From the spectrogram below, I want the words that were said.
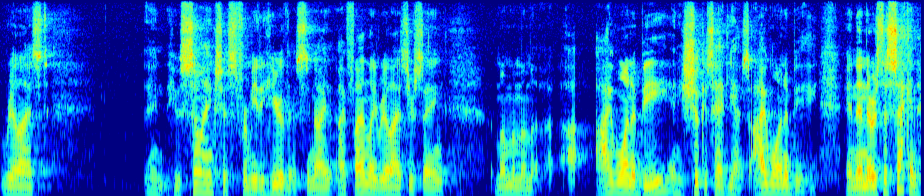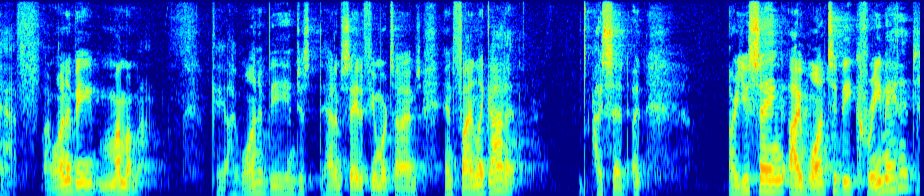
realized and he was so anxious for me to hear this. And I, I finally realized you're saying, Mama, Mama, I, I want to be. And he shook his head, Yes, I want to be. And then there was the second half I want to be Mama, Mama. Okay, I want to be. And just had him say it a few more times and finally got it. I said, uh, Are you saying I want to be cremated?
